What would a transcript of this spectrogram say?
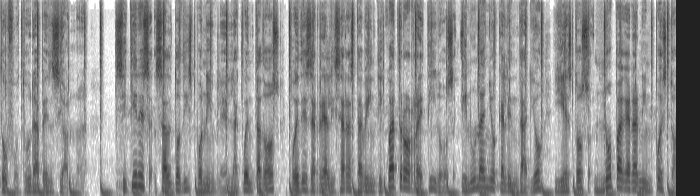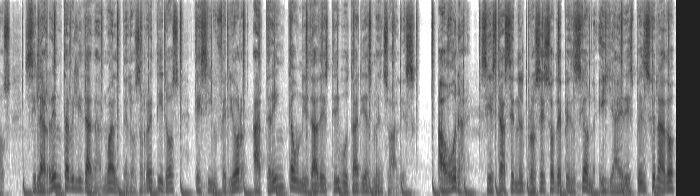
tu futura pensión. Si tienes saldo disponible en la cuenta 2, puedes realizar hasta 24 retiros en un año calendario y estos no pagarán impuestos si la rentabilidad anual de los retiros es inferior a 30 unidades tributarias mensuales. Ahora, si estás en el proceso de pensión y ya eres pensionado,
